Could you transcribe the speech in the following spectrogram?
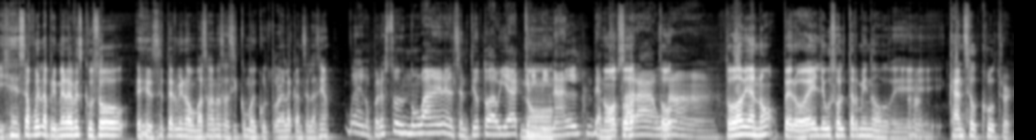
Y esa fue la primera vez que usó ese término más o menos así como de cultura de la cancelación. Bueno, pero esto no va en el sentido todavía criminal de acusar a una... todavía no, pero ella usó el término de cancel culture.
